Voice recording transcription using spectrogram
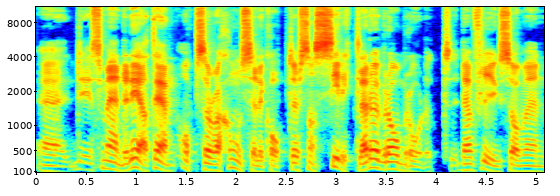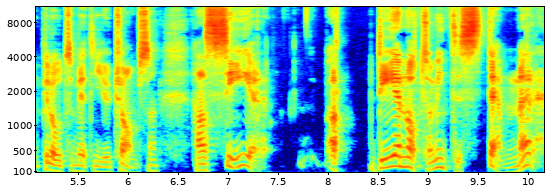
Eh, det som händer är att en observationshelikopter som cirklar över området. Den flygs av en pilot som heter Hugh Thompson. Han ser att det är något som inte stämmer.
